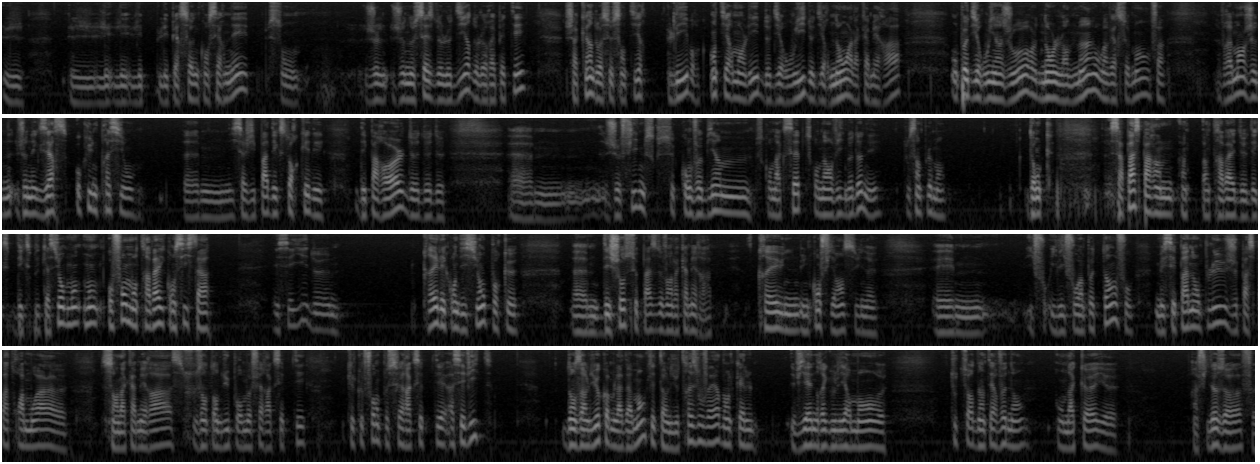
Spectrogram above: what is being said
les, personnes concernées sont, je, ne cesse de le dire, de le répéter, chacun doit se sentir libre, entièrement libre de dire oui, de dire non à la caméra. On peut dire oui un jour, non le lendemain, ou inversement. Enfin, vraiment, je, n'exerce aucune pression. Euh, il ne s'agit pas d'extorquer des, paroles, de, euh, je filme ce qu'on veut bien, ce qu'on accepte, ce qu'on a envie de me donner, tout simplement. Donc, ça passe par un, travail d'explication. au fond, mon travail consiste à essayer de créer les conditions pour que euh, des choses se passent devant la caméra, créer une, confiance, une, il, faut, il y faut un peu de temps, faut, mais c'est pas non plus, je passe pas trois mois euh, sans la caméra, sous-entendu pour me faire accepter. Quelquefois, on peut se faire accepter assez vite dans un lieu comme l'Adamant, qui est un lieu très ouvert, dans lequel viennent régulièrement euh, toutes sortes d'intervenants. On accueille euh, un philosophe,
